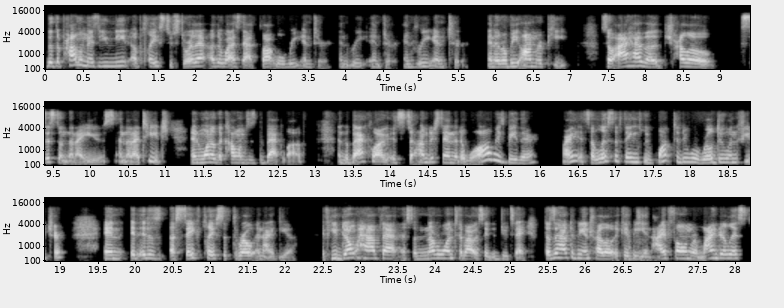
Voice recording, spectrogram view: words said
But the problem is you need a place to store that. Otherwise, that thought will re-enter and re-enter and re-enter, and it'll be on repeat. So I have a Trello system that I use and that I teach. And one of the columns is the backlog. And the backlog is to understand that it will always be there, right? It's a list of things we want to do or will do in the future. And it, it is a safe place to throw an idea. If you don't have that, that's the number one tip I would say to do today. Doesn't have to be in Trello. It could be an iPhone reminder list.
